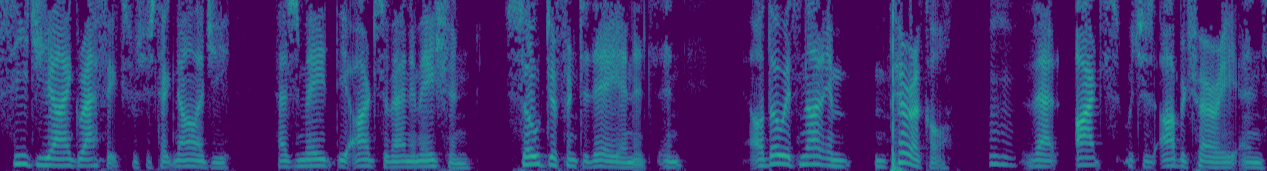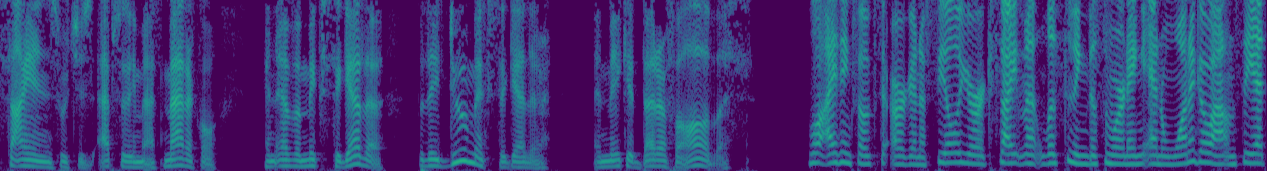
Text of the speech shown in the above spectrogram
CGI graphics, which is technology, has made the arts of animation so different today. And it's, and although it's not em- empirical, Mm-hmm. that arts, which is arbitrary, and science, which is absolutely mathematical, can ever mix together. But they do mix together and make it better for all of us. Well, I think folks are going to feel your excitement listening this morning and want to go out and see it.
